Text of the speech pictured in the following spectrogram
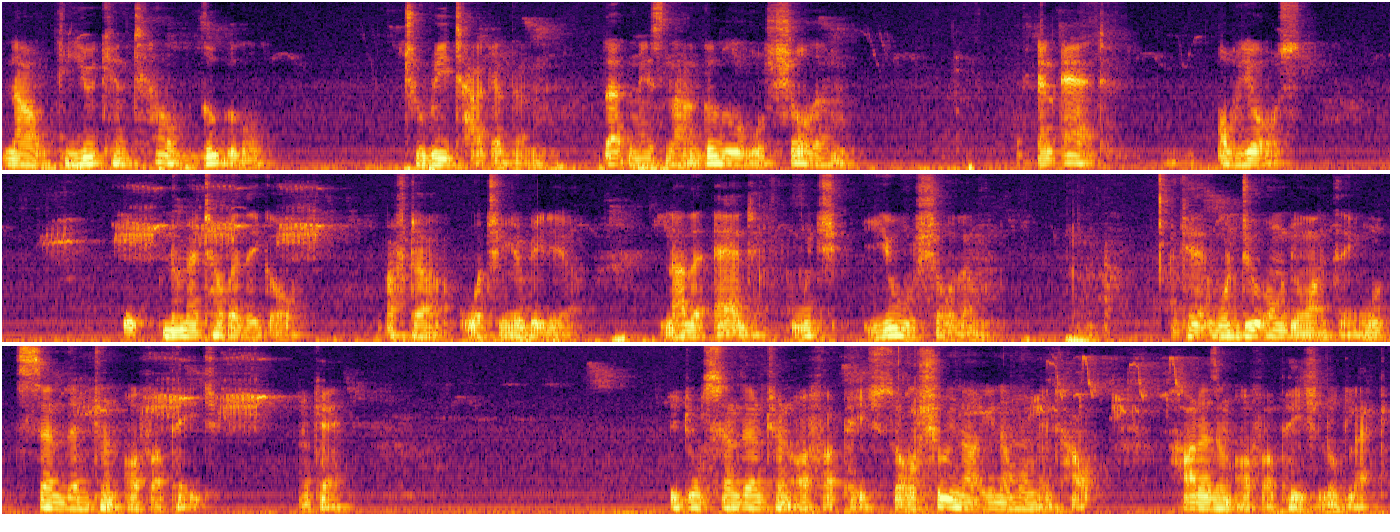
Now you can tell google to retarget them. That means now google will show them an ad of yours no matter where they go after watching your video. Now the ad which you will show them okay will do only one thing will send them to an offer page okay it will send them to an offer page. So I'll show you now in a moment how how does an offer page look like.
